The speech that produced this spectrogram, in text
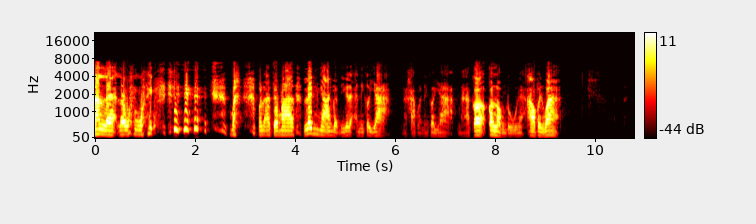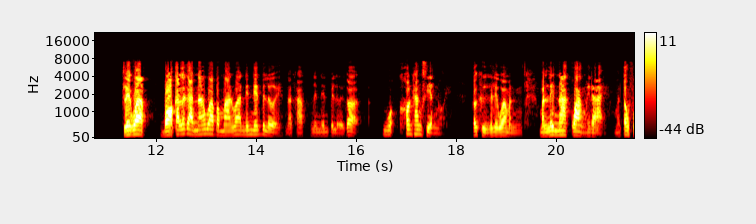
นั่นแหละระวังไว้ มันมันอาจจะมาเล่นงานแบบนี้ก็ได้ อันนี้ก็ยากนะครับ อันนี้ก็ยากนะ ก็ก็ลองดูเนี่ย เอาเป็นว่า เรียกว่าบอกกันแล้วกันนะ ว่าประมาณว่าเน้นๆไปเลยนะครับ เน้นๆไปเลยก็ค่อนข้างเสี่ยงหน่อย ก็คือเขาเรียกว่ามันมันเล่นหน้ากว้างไม่ได้ มันต้องโฟ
